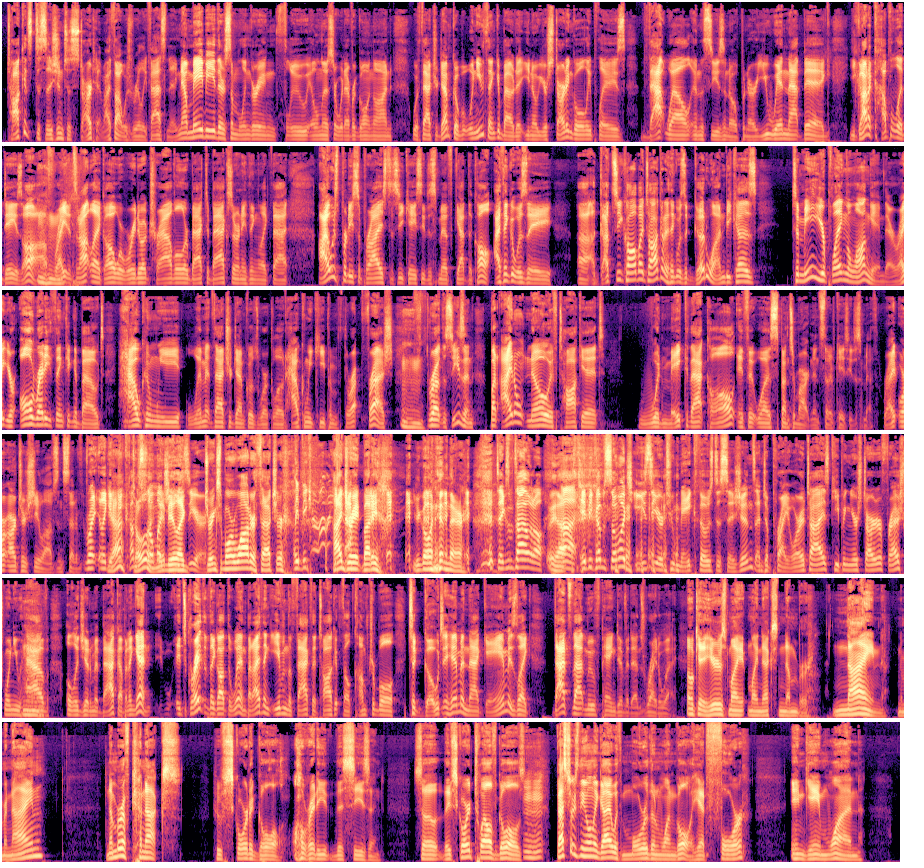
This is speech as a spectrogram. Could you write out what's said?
Tocchet's decision to start him, I thought was really fascinating. Now maybe there's some lingering flu illness or whatever going on with Thatcher Demko, but when you think about it, you know your starting goalie plays that well in the season opener, you win that big, you got a couple of days off, right? It's not like oh we're worried about travel or back to backs or anything like that. I was pretty surprised to see Casey DeSmith get the call. I think it was a uh, a gutsy call by Talkett. I think it was a good one because to me, you're playing the long game there, right? You're already thinking about how can we limit Thatcher Demko's workload? How can we keep him thr fresh mm-hmm. throughout the season? But I don't know if Tocchet would make that call if it was Spencer Martin instead of Casey DeSmith, right? Or Arturs Silovs instead of right. Like yeah, it becomes totally. so much They'd be easier. like, drink some more water, Thatcher. It becomes Hydrate, buddy. You're going in there. Take some Tylenol. Yeah. Uh, it becomes so much easier to make those decisions and to prioritize keeping your starter fresh when Hmm. you have a legitimate backup. And again, it's great that they got the win, but I think even the fact that Tocchet felt comfortable to go to him in that game is like that's that move paying dividends right away. Okay, here's my my next number. Nine. Number nine. Number of Canucks who've scored a goal already this season. So they've scored 12 goals. Mm-hmm. Boeser's the only guy with more than one goal. He had four in game one.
